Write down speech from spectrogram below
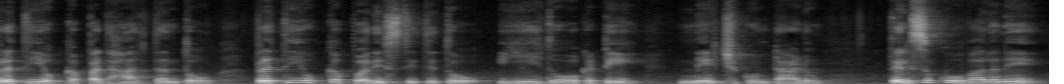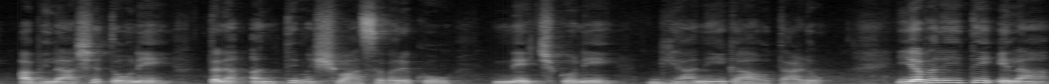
ప్రతి ఒక్క పదార్థంతో ప్రతి ఒక్క పరిస్థితితో ఏదో ఒకటి నేర్చుకుంటాడు. తెలుసుకోవాలనే అభిలాషతోనే తన అంతిమ శ్వాస వరకు నేర్చుకొని జ్ఞానిగా అవుతాడు. ఎవరైతే ఇలా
